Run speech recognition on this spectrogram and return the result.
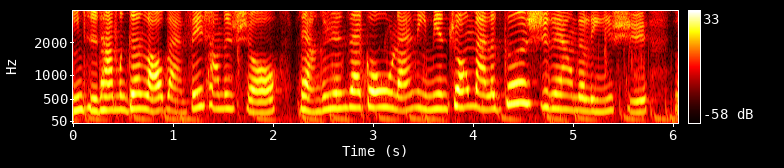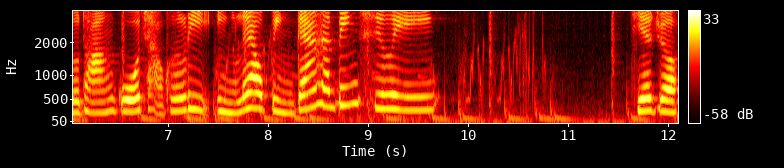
因此他们跟老板非常的熟。两个人在购物篮里面装满了各式各样的零食，有糖果、巧克力、饮料、饼干和冰淇淋。接着，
